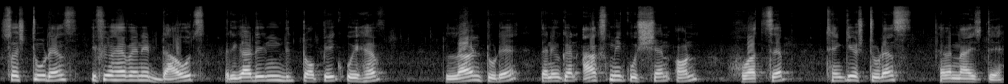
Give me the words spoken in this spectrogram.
so students if you have any doubts regarding the topic we have learned today then you can ask me question on whatsapp. Thank you students. Have a nice day.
